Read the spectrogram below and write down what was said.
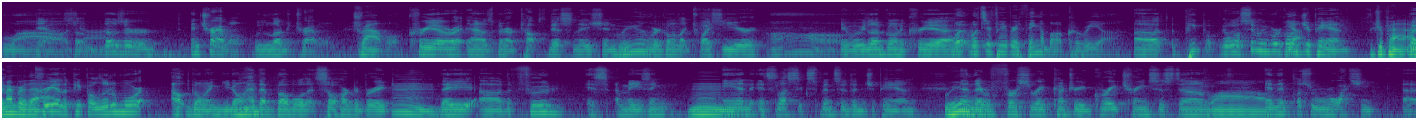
Wow. yeah, so John. those are and travel. We love to travel. Travel. Korea right now has been our top destination. Really? We're going like twice a year. Oh. We love going to Korea. What, what's your favorite thing about Korea? Uh, people. Well, see, we were going Yeah. to Japan. Japan. I remember that. Mm-hmm. Korea, the people a little more outgoing. You don't have that bubble that's so hard to break. Mm. They uh, the food is amazing, Mm. and it's less expensive than Japan. Really? And they're a first-rate country, great train system. Wow. And then plus we were watching uh,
